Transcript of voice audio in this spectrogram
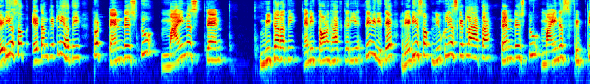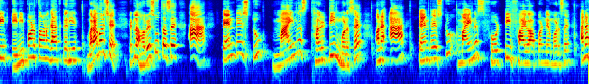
રેડિયસ ઓફ એટમ કેટલી હતી? તો ટેન ડેસ ટુ માઇનસ ટેન મીટર હતી. એની ત્રણ ઘાત કરીએ. તેવી રીતે રેડિયસ ઓફ ન્યુક્લિયસ કેટલા હતા? ટેન ડેસ ટુ માઇનસ ફિફ્ટીન એની પણ ત્રણ ઘાત કરીએ. બરાબર છે? એટલે હવે શું થશે? આ ten raise to minus thirteen મળશે અને આ ten raise to minus forty five આપણને મળશે. અને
